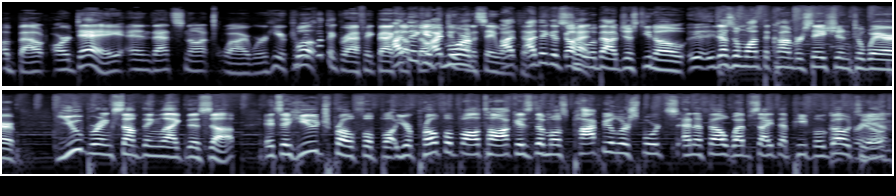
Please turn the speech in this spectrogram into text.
about our day. And that's not why we're here. Can Well, we put the graphic back I up, think though? it's I do more, want to say one I, thing. I think it's about just you know he doesn't want the conversation to where you bring something like this up. It's a huge pro football. Your pro football talk is the most popular sports NFL website that people go to. him.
